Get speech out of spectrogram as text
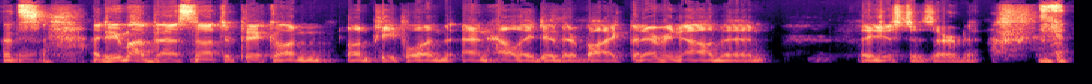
That's I do my best not to pick on on people and and how they did their bike, but every now and then they just deserve it.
